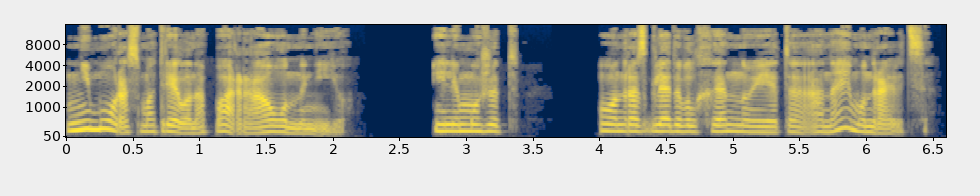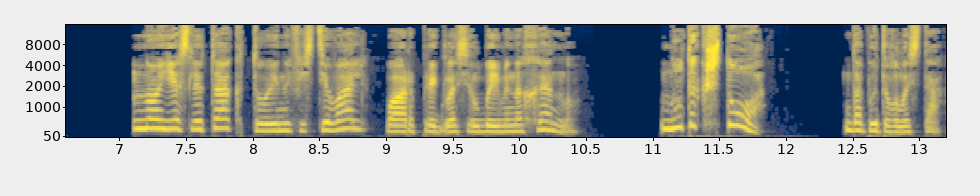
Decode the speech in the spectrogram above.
не Мора смотрела на пара, а он на нее. Или, может, он разглядывал Хенну, и это она ему нравится? Но если так, то и на фестиваль пар пригласил бы именно Хенну. «Ну так что?» — допытывалась та.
